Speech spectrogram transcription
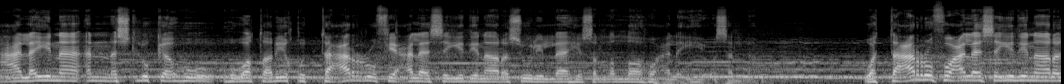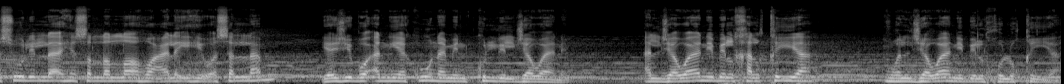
علينا أن نسلكه هو طريق التعرف على سيدنا رسول الله صلى الله عليه وسلم. والتعرف على سيدنا رسول الله صلى الله عليه وسلم يجب أن يكون من كل الجوانب. الجوانب الخلقية والجوانب الخلقية.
